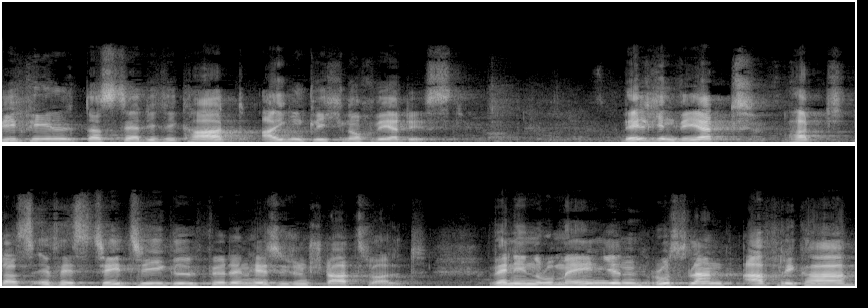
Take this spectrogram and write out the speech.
wie viel das Zertifikat eigentlich noch wert ist. Welchen Wert hat das FSC-Siegel für den hessischen Staatswald, wenn in Rumänien, Russland, Afrika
